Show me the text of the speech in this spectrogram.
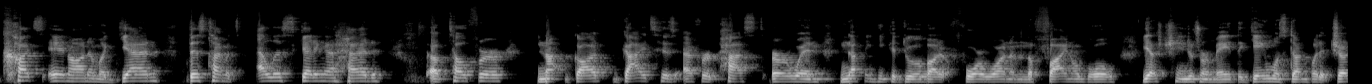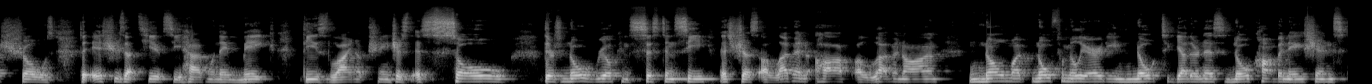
cuts in on him again. This time it's Elis getting ahead of Telfer not God guides his effort past Irwin. Nothing he could do about it. 4-1, and then the final goal. Yes, changes were made. The game was done, but it just shows the issues that TFC have when they make these lineup changes. It's so there's no real consistency. It's just 11 off, 11 on. No no familiarity, no togetherness, no combinations.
